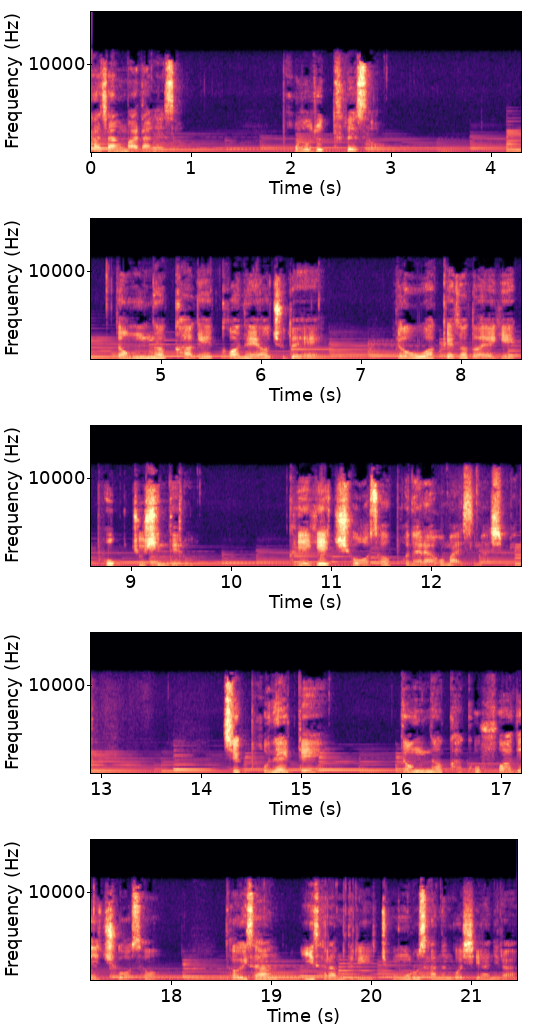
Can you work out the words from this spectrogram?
타작 마당에서 포도주 틀에서 넉넉하게 꺼내어 주되 여호와께서 너에게 복 주신 대로 그에게 주어서 보내라고 말씀하십니다. 즉 보낼 때 넉넉하고 후하게 주어서 더 이상 이 사람들이 종으로 사는 것이 아니라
